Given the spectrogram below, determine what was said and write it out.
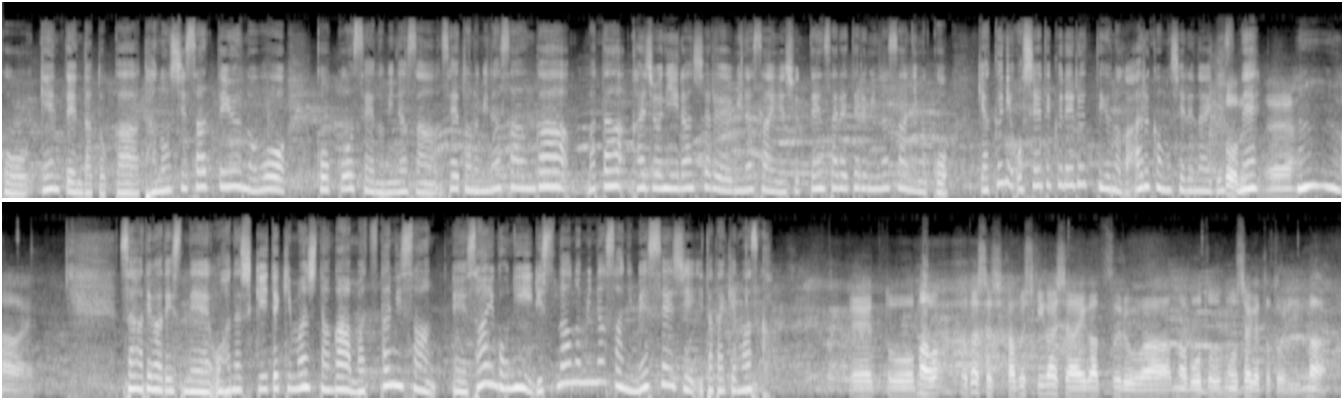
こう原点だとか楽しさっていうのを高校生の皆さん生徒の皆さんがまた会場にいらっしゃる皆さんや出展されてる皆さんにもこう逆に教えてくれるっていうのがあるかもしれないですね。さあではですねお話聞いてきましたが松谷さん、えー、最後にリスナーの皆さんにメッセージいただけますか？えーとまあ、私たち株式会社アイガツールは、まあ、冒頭申し上げた通り、まあ、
